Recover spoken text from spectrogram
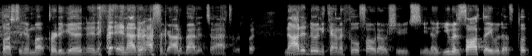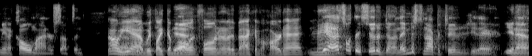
busted him up pretty good. And and I, I forgot about it till afterwards. But No, I didn't do any kind of cool photo shoots. You know, you would have thought they would have put me in a coal mine or something. Oh Uh, yeah, but- with like the yeah. mullet flowing out of the back of a hard hat. Man, Yeah, that's what they should have done. They missed an opportunity there. You know,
